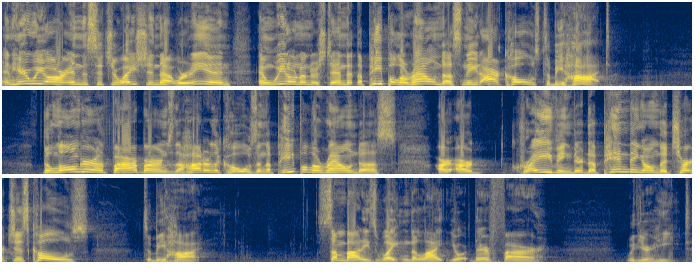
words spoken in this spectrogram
And here we are in the situation that we're in, and we don't understand that the people around us need our coals to be hot. The longer a fire burns, the hotter the coals, and the people around us are, are craving, they're depending on the church's coals to be hot. Somebody's waiting to light your, their fire with your heat.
